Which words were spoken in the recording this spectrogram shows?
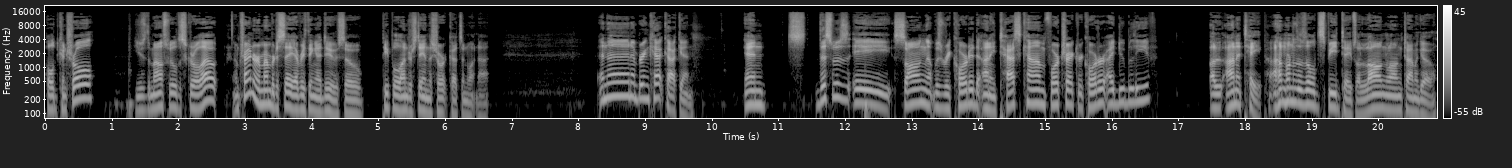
hold control, use the mouse wheel to scroll out. I'm trying to remember to say everything I do so people understand the shortcuts and whatnot. And then I bring Catcock in. And this was a song that was recorded on a Tascam four track recorder, I do believe, on a tape, on one of those old speed tapes a long, long time ago.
